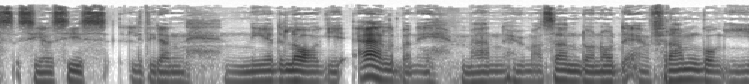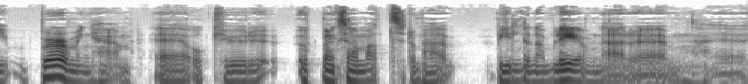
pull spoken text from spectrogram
SCLCs lite grann nederlag i Albany. Men hur man sen då nådde en framgång i Birmingham eh, och hur uppmärksammat de här bilderna blev när eh, eh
